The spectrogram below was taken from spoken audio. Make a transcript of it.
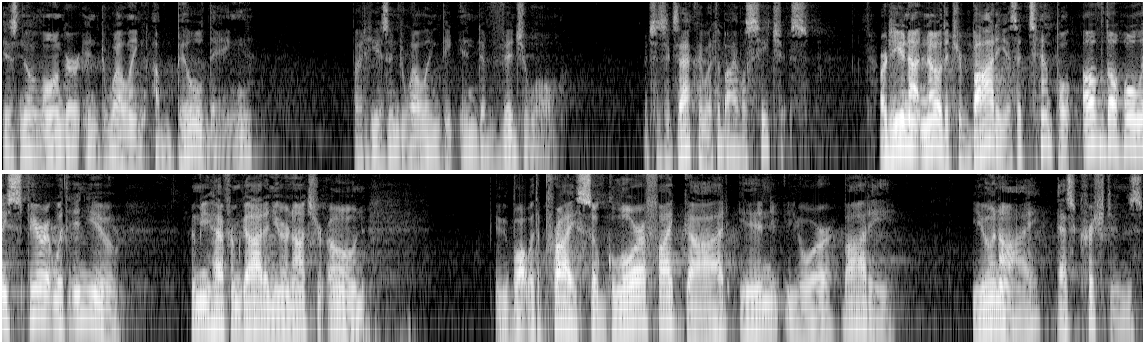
is no longer indwelling a building, but he is indwelling the individual, which is exactly what the Bible teaches. Or do you not know that your body is a temple of the Holy Spirit within you, whom you have from God, and you are not your own? You were bought with a price. So glorify God in your body. You and I, as Christians,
